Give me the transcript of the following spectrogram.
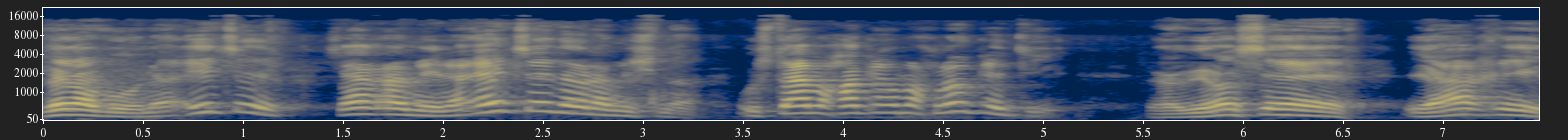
ורב הונא, איציק, סך אמינא, אין סדר למשנה. הוא סתם אחר כך מחלוקת היא. רבי יוסף, יחי,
